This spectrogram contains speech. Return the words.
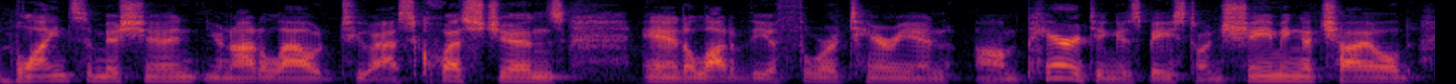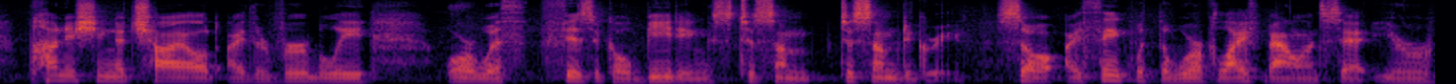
blind submission, you're not allowed to ask questions, and a lot of the authoritarian um, parenting is based on shaming a child, punishing a child, either verbally or with physical beatings to some, to some degree. So I think with the work-life balance that you're,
